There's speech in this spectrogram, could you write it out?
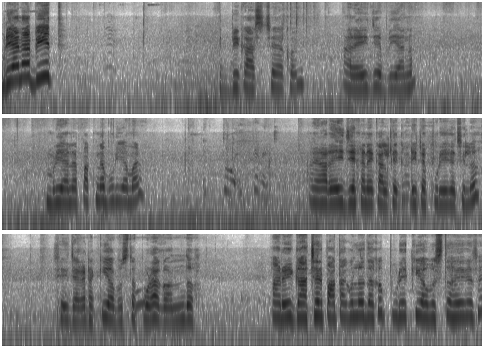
ব্রিয়ানা বিত ঋদ্বিক আসছে এখন। আর এই যে ব্রিয়ানা। ব্রিয়ানা পাকনা বুড়ি আমার। আর এই যেখানে কালকে গাড়িটা পুড়ে গেছিল সেই জায়গাটা কি অবস্থা? পোড়া গন্ধ। আর এই গাছের পাতাগুলো দেখো পুড়ে কি অবস্থা হয়ে গেছে।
